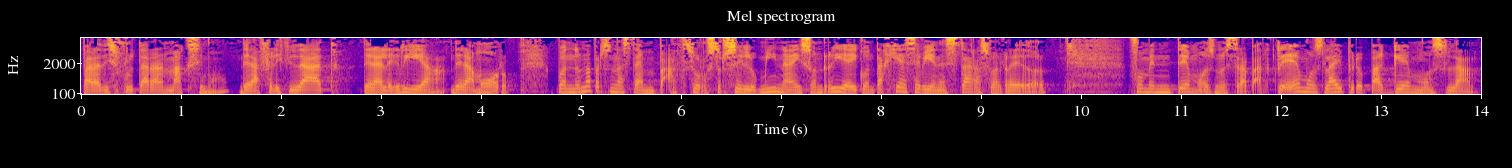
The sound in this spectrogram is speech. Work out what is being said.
para disfrutar al máximo de la felicidad, de la alegría, del amor. Cuando una persona está en paz, su rostro se ilumina y sonríe y contagia ese bienestar a su alrededor. Fomentemos nuestra paz, creémosla y propaguémosla.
